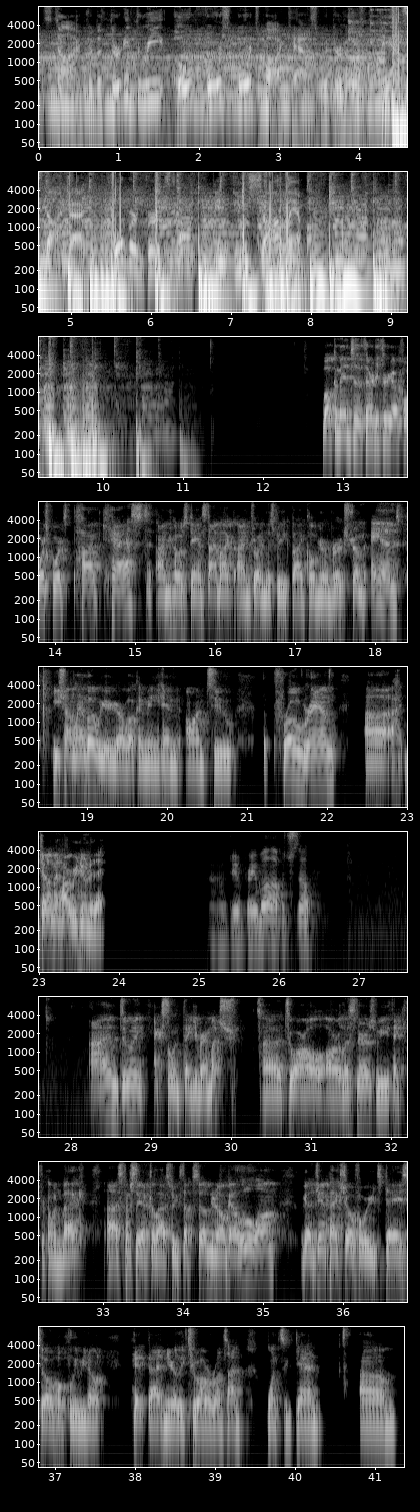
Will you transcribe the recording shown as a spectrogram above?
It's time for the 3304 Sports Podcast with your hosts Dan Steinbach, Kolbjorn Bergstrom, and Ishan Lamba. Welcome into the 3304 Sports Podcast. I'm your host, Dan Steinbach. I'm joined this week by Kolbjorn Bergstrom and Ishan Lamba. We are welcoming him onto the program. Uh, gentlemen, how are we doing today? I'm doing pretty well. How about yourself? I'm doing excellent. Thank you very much. Uh, to our, all our listeners, we thank you for coming back, uh, especially after last week's episode. You know, it got a little long. We got a jam packed show for you today, so hopefully we don't hit that nearly two hour runtime once again. Um,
